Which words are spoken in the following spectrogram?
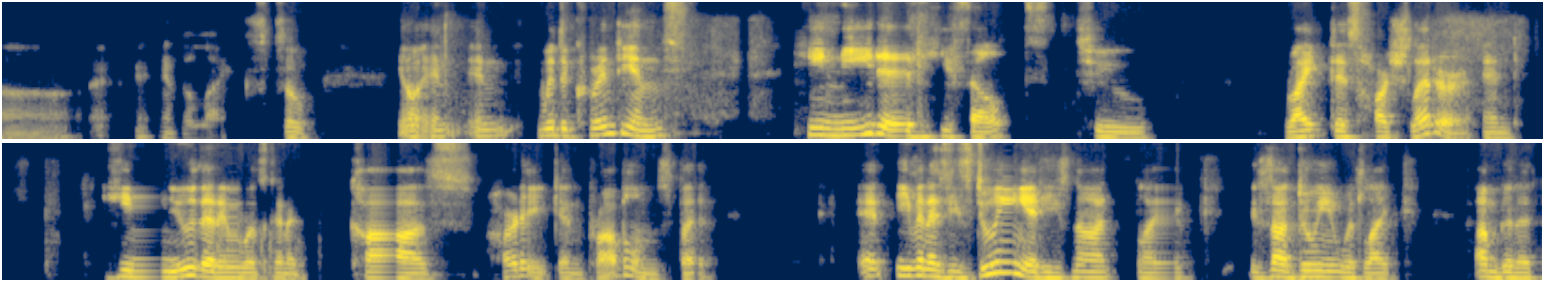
uh, and the like. So you know, and, and with the Corinthians, he needed, he felt, to write this harsh letter. And he knew that it was going to cause heartache and problems. But and even as he's doing it, he's not like, he's not doing it with like, I'm going to,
